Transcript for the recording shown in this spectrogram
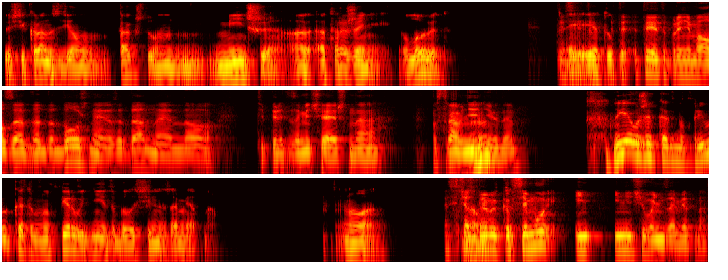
То есть экран сделан так, что он меньше отражений ловит. То есть это, это, ты это принимал за, за, за должное, за данное, но теперь ты замечаешь на, по сравнению, mm-hmm. да? Ну, я уже как бы привык к этому, но в первые дни это было сильно заметно. Вот. А сейчас ну, привык ко всему и, и ничего не заметно.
